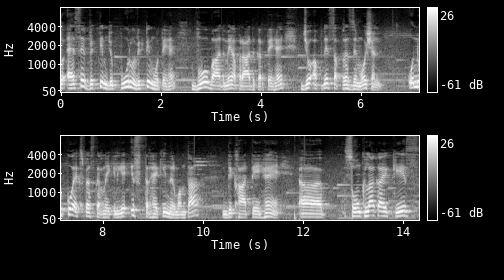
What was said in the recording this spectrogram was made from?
तो ऐसे विक्टिम जो पूर्व विक्टिम होते हैं, वो बाद में अपराध करते हैं, जो अपने सप्रेस्ड इमोशन उनको एक्सप्रेस करने के लिए इस तरह की निर्ममता दिखाते हैं। सोंखला का एक केस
